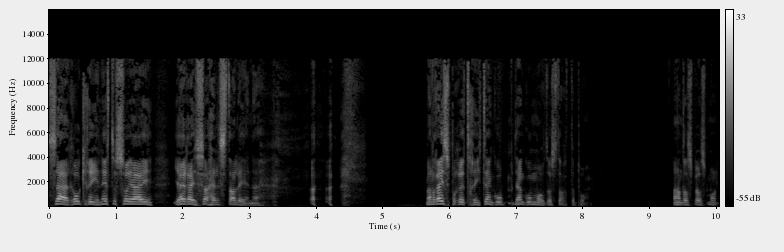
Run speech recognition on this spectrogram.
Sære og grinete, så jeg, jeg reiser helst alene. Men reis på retreat. Det, det, er en god måte å starte på. Andre spørsmål?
